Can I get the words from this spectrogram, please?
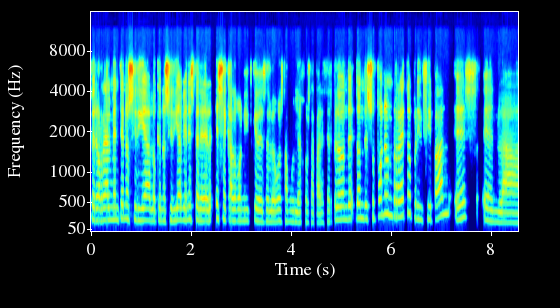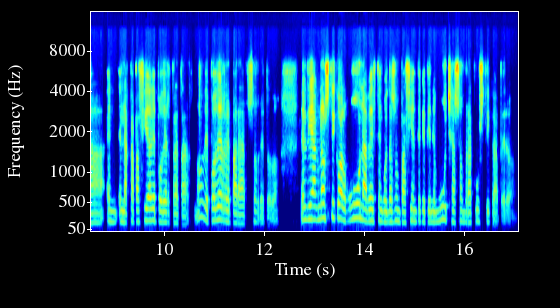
pero realmente nos iría, lo que nos iría bien es tener ese calgonit que desde luego está muy lejos de aparecer. Pero donde, donde supone un reto principal es en la, en, la capacidad de poder tratar, ¿no? de poder reparar sobre todo. El diagnóstico, alguna vez te encuentras un paciente que tiene mucha sombra acústica, pero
